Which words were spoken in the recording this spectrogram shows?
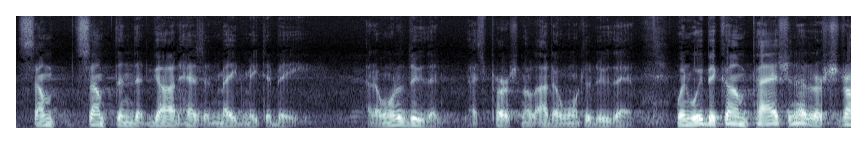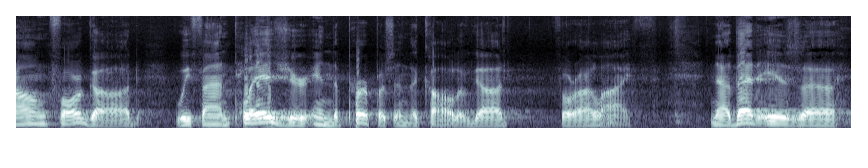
some something that God hasn't made me to be. I don't want to do that. That's personal. I don't want to do that. When we become passionate or strong for God, we find pleasure in the purpose and the call of God for our life. Now that is. Uh,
